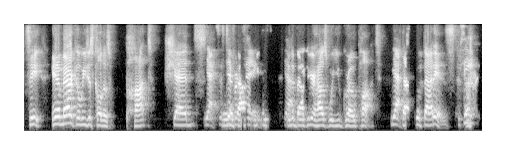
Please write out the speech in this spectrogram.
see, in America, we just call those pot sheds. Yes, it's a different thing. In the back of your house where you grow pot. Yeah. That's what that is. See,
